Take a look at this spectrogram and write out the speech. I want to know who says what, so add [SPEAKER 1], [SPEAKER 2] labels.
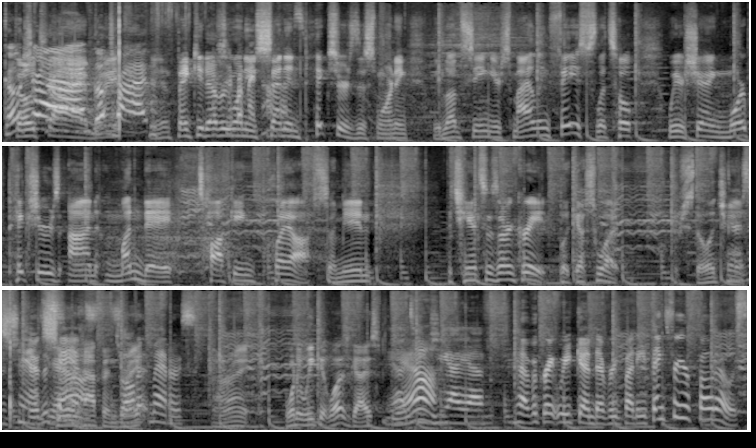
[SPEAKER 1] Go,
[SPEAKER 2] Go
[SPEAKER 1] Tribe.
[SPEAKER 2] Tribe,
[SPEAKER 1] Go
[SPEAKER 2] right?
[SPEAKER 1] Tribe.
[SPEAKER 2] Yeah, Thank you to everyone who sent in pictures this morning. We love seeing your smiling face. Let's hope we are sharing more pictures on Monday talking playoffs. I mean, the chances aren't great, but guess what? There's still a chance.
[SPEAKER 1] There's a chance.
[SPEAKER 3] There's a
[SPEAKER 2] See what happens,
[SPEAKER 3] That's all
[SPEAKER 2] right?
[SPEAKER 3] that matters.
[SPEAKER 2] All right. What a week it was, guys.
[SPEAKER 1] Yeah.
[SPEAKER 3] Yeah.
[SPEAKER 1] TGIF.
[SPEAKER 3] Have a great weekend, everybody. Thanks for your photos.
